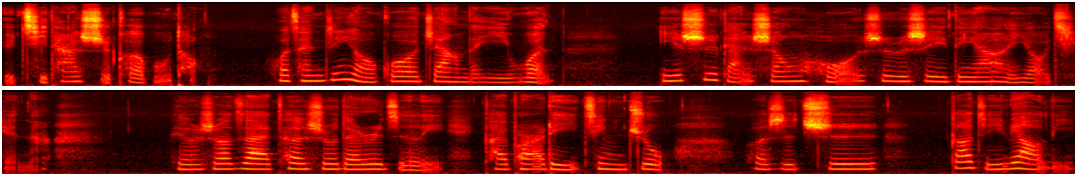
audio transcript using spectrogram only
与其他时刻不同。”我曾经有过这样的疑问：仪式感生活是不是一定要很有钱呢？比如说，在特殊的日子里开 party 庆祝，或是吃高级料理。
